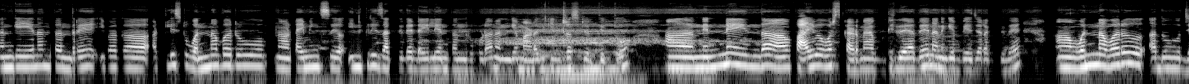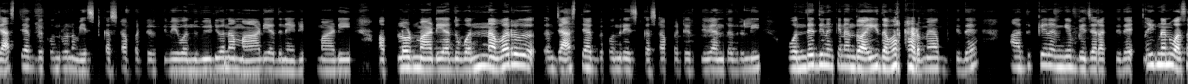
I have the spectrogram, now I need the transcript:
ನನಗೆ ಏನಂತಂದರೆ, ಇವಾಗ ಅಟ್ಲೀಸ್ಟ್ ಒನ್ ಅವರು ಟೈಮಿಂಗ್ಸ್ ಇನ್ಕ್ರೀಸ್ ಆಗ್ತಿದೆ ಡೈಲಿ ಅಂತಂದರೂ ಕೂಡ ನನಗೆ ಮಾಡೋದಕ್ಕೆ ಇಂಟ್ರೆಸ್ಟ್ ಇರ್ತಿತ್ತು. ನಿನ್ನೆಯಿಂದ ಫೈವ್ ಅವರ್ಸ್ ಕಡಿಮೆ ಆಗ್ಬಿಟ್ಟಿದೆ. ಅದೇ ನನಗೆ ಬೇಜಾರಾಗ್ತಿದೆ. ಒನ್ ಅವರು ಅದು ಜಾಸ್ತಿ ಆಗಬೇಕು ಅಂದರೂ ನಾವು ಎಷ್ಟು ಕಷ್ಟಪಟ್ಟಿರ್ತೀವಿ. ಒಂದು ವಿಡಿಯೋನ ಮಾಡಿ, ಅದನ್ನ ಎಡಿಟ್ ಮಾಡಿ ಅಪ್ಲೋಡ್ ಮಾಡಿ, ಅದು ಒನ್ ಅವರು ಜಾಸ್ತಿ ಆಗಬೇಕು ಅಂದರೆ ಎಷ್ಟು ಕಷ್ಟಪಟ್ಟಿರ್ತೀವಿ ಅಂಥದ್ರಲ್ಲಿ ಒಂದೇ ದಿನಕ್ಕೆ ನಂದು ಐದು ಅವರ್ ಕಡಿಮೆ ಆಗಿಬಿಟ್ಟಿದೆ. ಅದಕ್ಕೆ ನನಗೆ ಬೇಜಾರಾಗ್ತಿದೆ. ಈಗ ನಾನು ಹೊಸ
